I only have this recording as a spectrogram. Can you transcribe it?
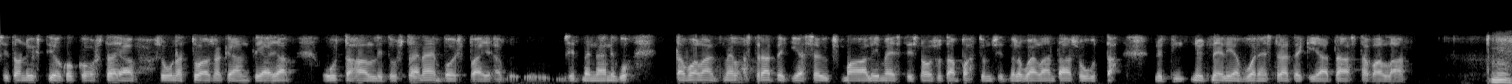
sit on yhtiökokousta ja suunnattua osakääntiä ja uutta hallitusta ja näin poispäin. Ja sitten mennään niin kuin, tavallaan, että meillä on strategiassa yksi maali, mestis nousu tapahtunut, niin sitten meillä voi antaa uutta, nyt, nyt neljän vuoden strategiaa taas tavallaan. Mm.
